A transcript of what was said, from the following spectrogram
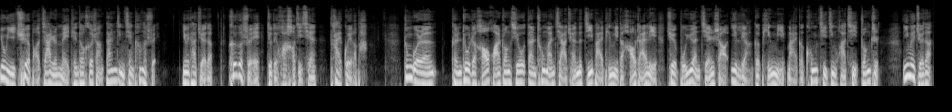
用以确保家人每天都喝上干净健康的水，因为他觉得喝个水就得花好几千，太贵了吧？中国人肯住着豪华装修但充满甲醛的几百平米的豪宅里，却不愿减少一两个平米买个空气净化器装置。因为觉得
